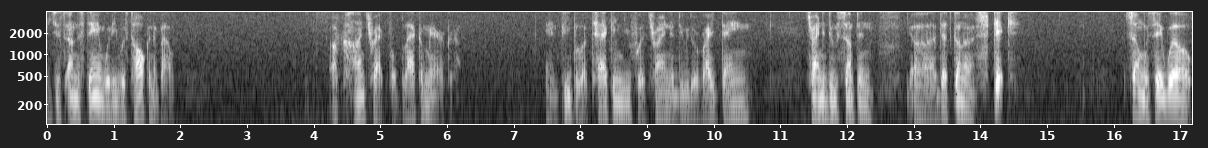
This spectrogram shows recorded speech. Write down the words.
you just understand what he was talking about a contract for black America and people attacking you for trying to do the right thing, trying to do something uh, that's going to stick. Some would say, well,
